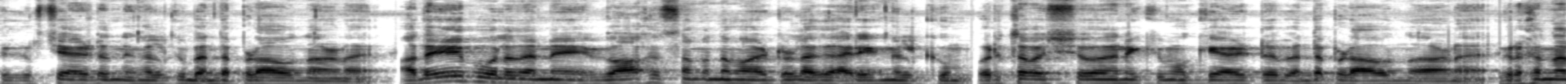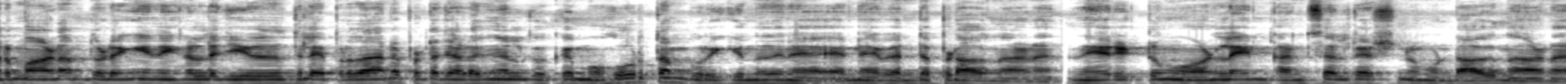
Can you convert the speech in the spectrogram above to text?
തീർച്ചയായിട്ടും നിങ്ങൾക്ക് ബന്ധപ്പെടാവുന്നതാണ്. അതേപോലെ തന്നെ വിവാഹ സംബന്ധമായിട്ടുള്ള കാര്യങ്ങൾക്കും പൊരുത്ത പരിശോധനയ്ക്കുമൊക്കെ ആയിട്ട് ബന്ധപ്പെടാവുന്നതാണ്. ഗൃഹനിർമ്മാണം തുടങ്ങി നിങ്ങളുടെ ജീവിതത്തിലെ പ്രധാനപ്പെട്ട ചടങ്ങുകൾക്കൊക്കെ മുഹൂർത്തം കുറിക്കുന്നതിന് എന്നെ ബന്ധപ്പെടാവുന്നതാണ്. നേരിട്ടും ഓൺലൈൻ കൺസൾട്ടേഷനും ഉണ്ടാകുന്നതാണ്.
